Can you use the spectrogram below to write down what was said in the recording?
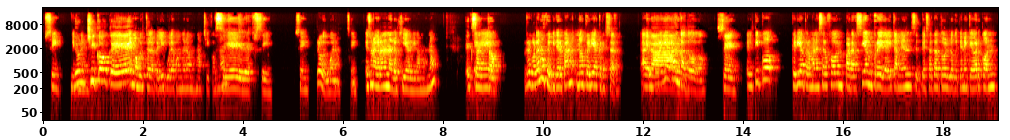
Sí, De un chico que... Hemos visto la película cuando éramos más chicos, ¿no? Sí, de- sí, Sí, creo que bueno, sí. Es una gran analogía, digamos, ¿no? exacto. Eh, Recordemos que Peter Pan no quería crecer. Por ahí arranca todo. sí, El tipo quería permanecer joven para siempre y de ahí también se desata todo lo que tiene que ver con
